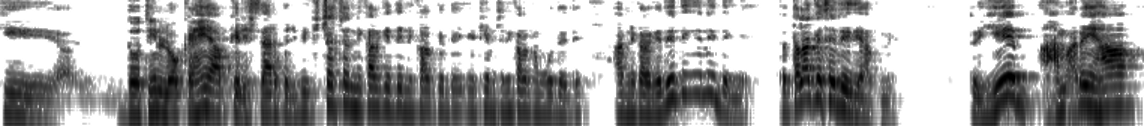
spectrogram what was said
कि, दो तीन लोग कहें, आपके रिश्तेदार कुछ भी चल चल निकाल के दे, निकाल के दे, एटीएम से निकाल के हमको दे दे। आप निकाल के दे देंगे, नहीं देंगे? तो तलाक कैसे दे दिया आपने? तो ये हमारे यहाँ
